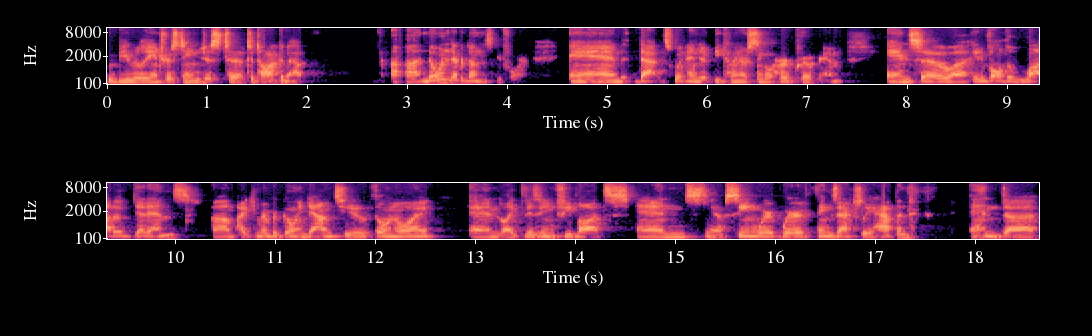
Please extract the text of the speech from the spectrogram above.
would be really interesting just to, to talk about. Uh, no one had ever done this before. And that's what ended up becoming our single herd program. And so uh, it involved a lot of dead ends. Um, I can remember going down to Illinois and like visiting feedlots and you know seeing where where things actually happen and uh,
